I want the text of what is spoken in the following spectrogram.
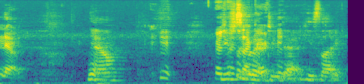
No. Now, My usually when I do that, he's like,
